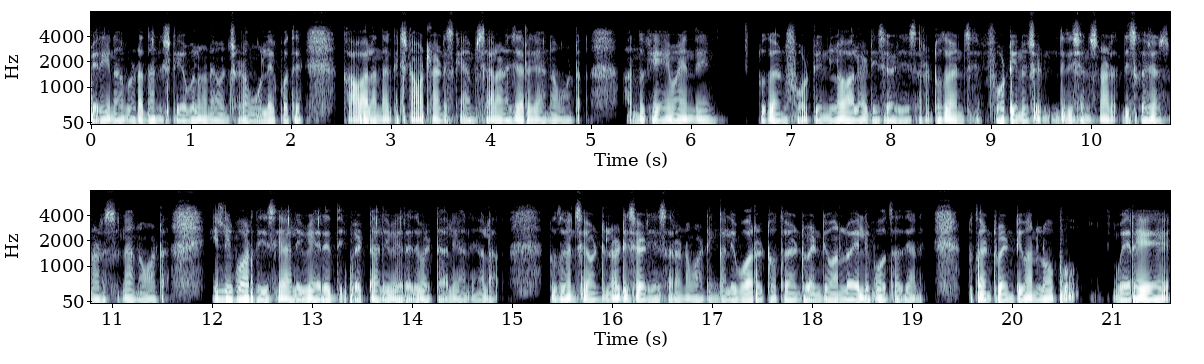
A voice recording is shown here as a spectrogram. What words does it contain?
పెరిగినా కూడా దాన్ని స్టేబుల్గానే ఉంచడము లేకపోతే కావాలని తగ్గించడం అట్లాంటి స్కామ్స్ చాలానే జరిగాయి అన్నమాట అందుకే ఏమైంది? టూ థౌజండ్ ఫోర్టీన్లో అలా డిసైడ్ చేశారు. టూ థౌజండ్ ఫోర్టీన్ నుంచి డిసిషన్స్ నడు డిస్కషన్స్ నడుస్తున్నాయి అన్నమాట. ఈ లిబార్ తీసేయాలి వేరేది పెట్టాలి వేరేది పెట్టాలి అని అలా. టూ థౌజండ్ సెవెంటీన్లో డిసైడ్ చేశారన్నమాట. ఇంకా లిబార్ టూ థౌజండ్ ట్వంటీ వన్లో వెళ్ళిపోతుంది అని. టూ థౌజండ్ ట్వంటీ వన్ లోపు వేరే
